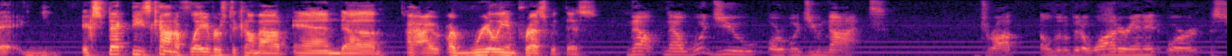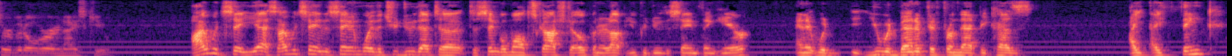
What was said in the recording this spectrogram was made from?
eh, expect these kind of flavors to come out, and uh, I, I'm really impressed with this. Now, now, would you or would you not drop a little bit of water in it or serve it over an ice cube? I would say yes. I would say in the same way that you do that to, to single malt scotch to open it up, you could do the same thing here, and it would you would benefit from that because I I think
